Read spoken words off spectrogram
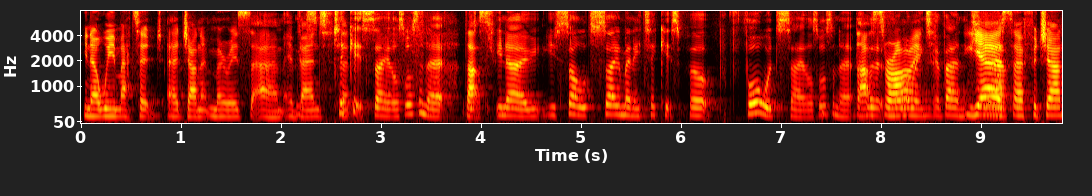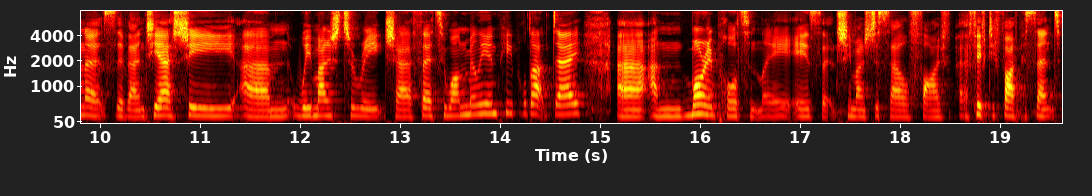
you know, we met at uh, Janet Murray's um, event. It's that- ticket sales, wasn't it? That's- you know, you sold so many tickets for forward sales, wasn't it? That's following right. Event, yeah, so for Janet's event, yeah, she um, we managed to reach uh, 31 million people that day, uh, and more importantly, is that she managed to sell five, uh, 55%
